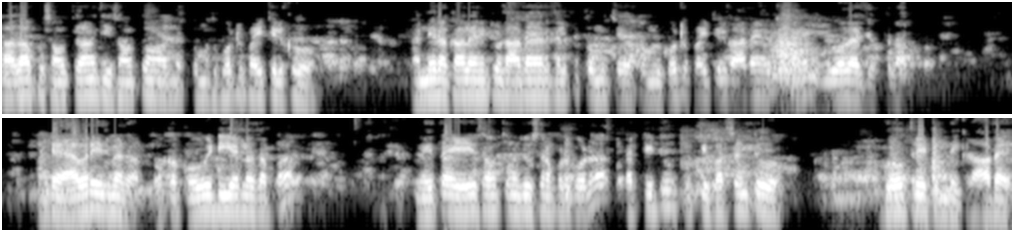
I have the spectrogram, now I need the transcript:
దాదాపు సంవత్సరానికి ఈ సంవత్సరం తొమ్మిది కోట్ల పైచీలకు అన్ని రకాలైనటువంటి ఆదాయాలు కలిపి తొమ్మిది చే- తొమ్మిది కోట్ల పైచీలకు ఆదాయం వచ్చిందని ఈవో గారు చెప్తున్నారు. అంటే యావరేజ్ మీద ఒక కోవిడ్ ఇయర్లో తప్ప మిగతా ఏ సంవత్సరం చూసినప్పుడు కూడా thirty to fifty percent growth rate ఉంది ఇక్కడ ఆదాయం.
